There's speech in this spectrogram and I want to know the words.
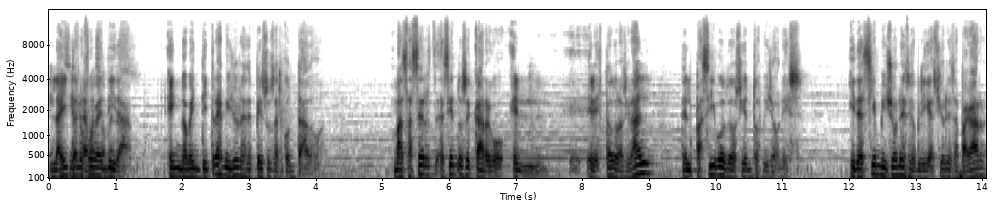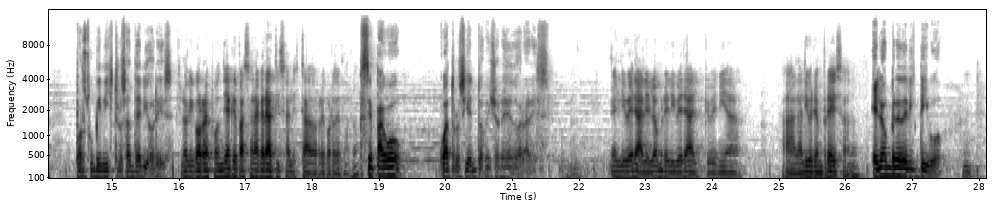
La Ítalo fue vendida en 93 millones de pesos al contado, más hacer, haciéndose cargo el, el Estado Nacional del pasivo de 200 millones y de 100 millones de obligaciones a pagar por suministros anteriores. Lo que correspondía que pasara gratis al Estado, recordemos, ¿no? Se pagó 400 millones de dólares. El liberal, el hombre liberal que venía a la libre empresa, ¿no? El hombre delictivo. Mm.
